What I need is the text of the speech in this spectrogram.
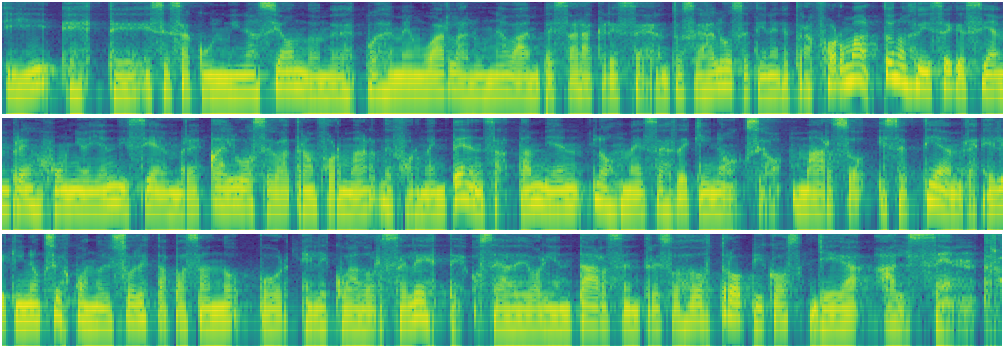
y este, es esa culminación donde después de menguar la luna va a empezar a crecer. Entonces algo se tiene que transformar. Esto nos dice que siempre en junio y en diciembre algo se va a transformar de forma intensa. También los meses de equinoccio, marzo y septiembre. El equinoccio es cuando el sol está pasando por el ecuador celeste, o sea, de orientarse entre esos dos trópicos llega al centro.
